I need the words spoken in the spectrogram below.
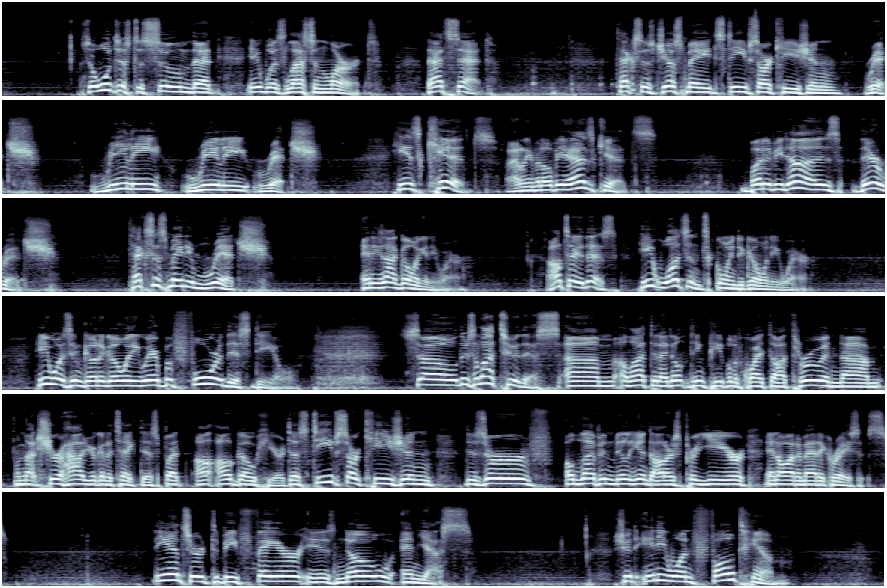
So we'll just assume that it was lesson learned. That said, Texas just made Steve Sarkisian rich really, really rich. His kids, I don't even know if he has kids, but if he does, they're rich. Texas made him rich, and he's not going anywhere. I'll tell you this he wasn't going to go anywhere. He wasn't going to go anywhere before this deal. So there's a lot to this, um, a lot that I don't think people have quite thought through, and um, I'm not sure how you're going to take this, but I'll, I'll, go here. Does Steve Sarkisian deserve $11 million per year and automatic raises? The answer, to be fair, is no and yes. Should anyone fault him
